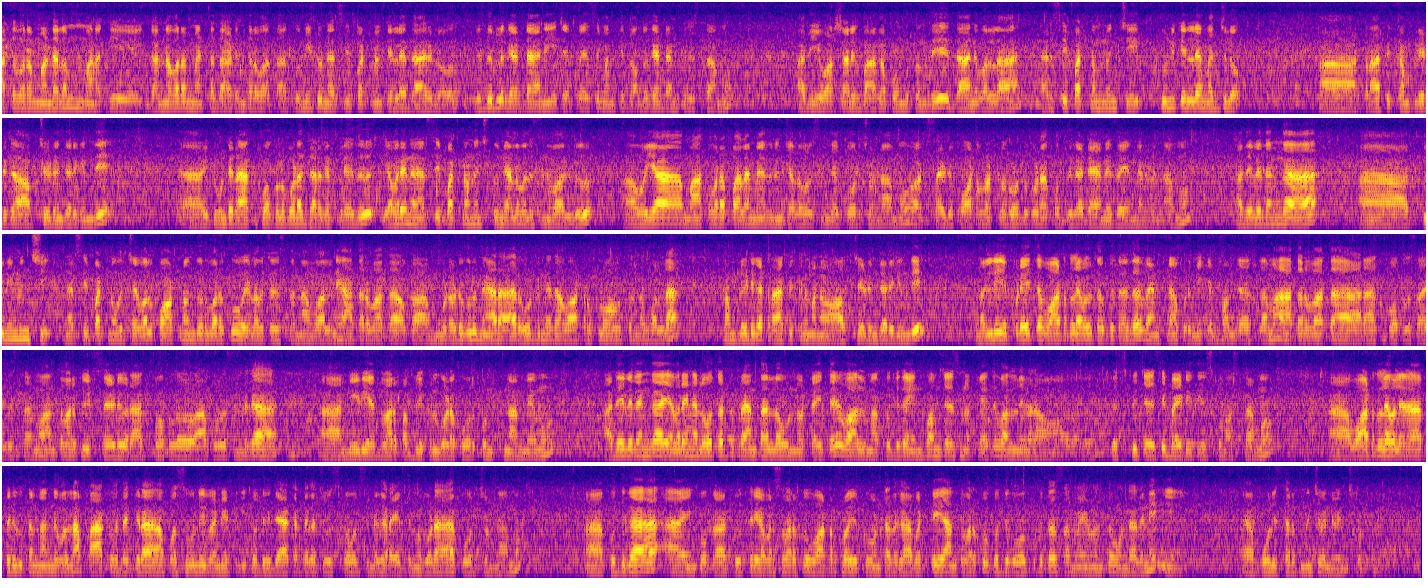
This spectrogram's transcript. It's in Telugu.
ఆతవరం మండలం మనకి గన్నవరం మెట్ట దాటిన తర్వాత తుని టు నర్సీపట్నంకి వెళ్ళే దారిలో వెదుర్ల గడ్డ అని చెప్పేసి మనకి దొంగగడ్డ అని పిలుస్తాము. అది వర్షానికి బాగా పొంగుతుంది. దానివల్ల నర్సీపట్నం నుంచి తునికెళ్ళే మధ్యలో ట్రాఫిక్ కంప్లీట్గా ఆఫ్ చేయడం జరిగింది. ఇటువంటి రాకపోకలు కూడా జరగట్లేదు. ఎవరైనా నర్సీపట్నం నుంచి తుని వెళ్ళవలసిన వాళ్ళు ఒయా మాకవరపాలెం మీద నుంచి వెళ్ళవలసిందిగా కోరుచున్నాము. అటు సైడ్ కోటవరట్ల రోడ్డు కూడా కొద్దిగా డ్యామేజ్ అయిందని విన్నాము. అదేవిధంగా తుని నుంచి నర్సీపట్నం వచ్చేవాళ్ళు కోటనందూరు వరకు ఎలవ చేస్తున్న వాళ్ళని ఆ తర్వాత ఒక మూడు అడుగుల మేర రోడ్డు మీద వాటర్ ఫ్లో అవుతున్న వల్ల కంప్లీట్గా ట్రాఫిక్ని మనం ఆఫ్ చేయడం జరిగింది. మళ్ళీ ఎప్పుడైతే వాటర్ లెవెల్ తగ్గుతుందో వెంటనే అప్పుడు మీకు ఇన్ఫామ్ చేస్తాము. ఆ తర్వాత రాకపోకలు సాగిస్తాము. అంతవరకు ఇటు సైడ్ రాకపోకలు ఆపవలసిందిగా మీడియా ద్వారా పబ్లిక్ని కూడా కోరుకుంటున్నాం మేము. అదేవిధంగా ఎవరైనా లోతట్టు ప్రాంతాల్లో ఉన్నట్టయితే వాళ్ళు మాకు కొద్దిగా ఇన్ఫామ్ చేసినట్లయితే వాళ్ళని మనం రెస్క్యూ చేసి బయటికి తీసుకుని వస్తాము. వాటర్ లెవెల్ ఎలా పెరుగుతున్నందువలన పాకల దగ్గర పశువులు ఇవన్నిటికీ కొద్దిగా జాగ్రత్తగా చూసుకోవాల్సిందిగా రైతులను కూడా కోరుచున్నాము. కొద్దిగా ఇంకొక టూ త్రీ అవర్స్ వరకు వాటర్ ఫ్లో ఎక్కువ ఉంటుంది కాబట్టి అంతవరకు కొద్దిగా ఓపికతో సమయంతో ఉండాలని పోలీస్ తరపు నుంచి విన్నవించుకుంటున్నాను.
